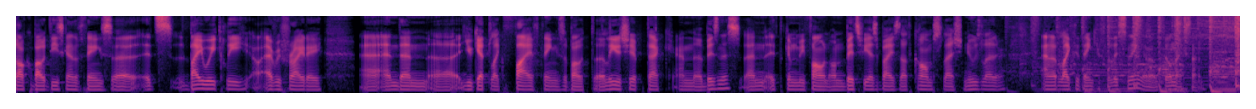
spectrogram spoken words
talk about these kind of things. Uh, it's bi weekly, uh, every Friday. Uh, and then you get like five things about leadership, tech, and business. And it can be found on bitsvsbytes.com slash newsletter. And I'd like to thank you for listening. And until next time.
